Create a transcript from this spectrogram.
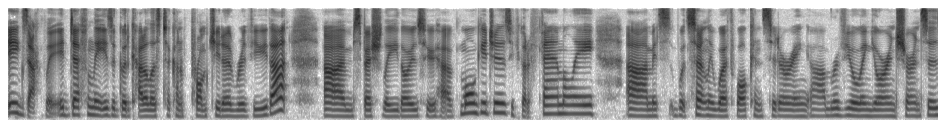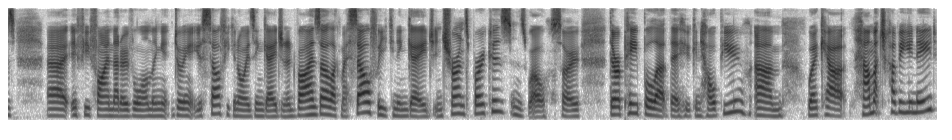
Exactly. It definitely is a good catalyst to kind of prompt you to review that, um, especially those who have mortgages, if you've got a family. Um, it's, certainly worthwhile considering um, reviewing your insurances. Uh, if you find that overwhelming doing it yourself, you can always engage an advisor like myself, or you can engage insurance brokers as well. So there are people out there who can help you um, work out how much cover you need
